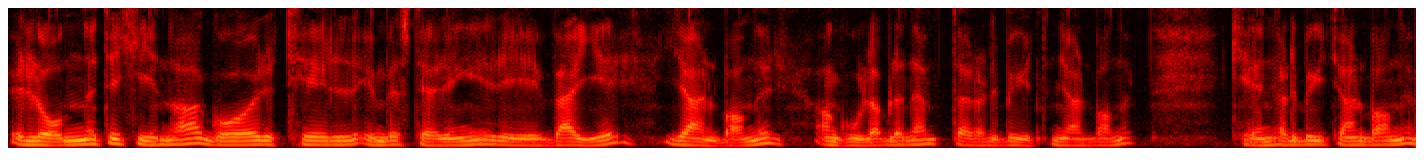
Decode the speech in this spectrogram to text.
Lånene til Kina går til investeringer i veier, jernbaner. Angola ble nevnt, der har de bygget en jernbane. Kenya har de bygget jernbane.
